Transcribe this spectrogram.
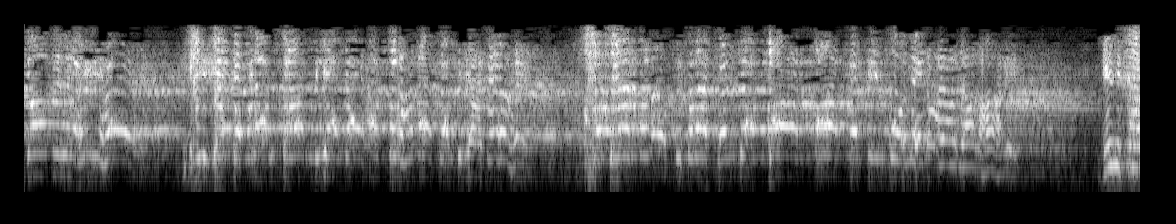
کیوں مل رہی ہے؟ ان کے کپڑے اتار دیا گیا ہے کر دیا گیا ہے جانوروں کی طرح ڈنڈے مار مار کر ان کو لے جایا جا رہا ہے۔ ان کا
